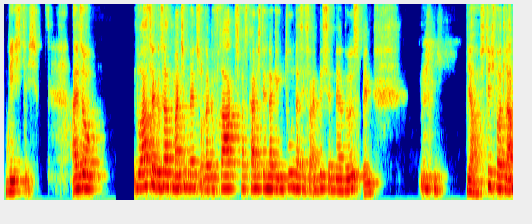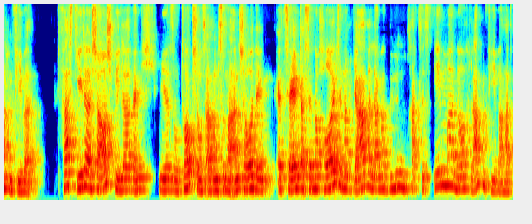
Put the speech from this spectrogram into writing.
wichtig. Also, du hast ja gesagt, manche Menschen oder gefragt, was kann ich denn dagegen tun, dass ich so ein bisschen nervös bin? Ja, Stichwort Lampenfieber. Fast jeder Schauspieler, wenn ich mir so Talkshows ab und zu mal anschaue, der erzählt, dass er noch heute nach jahrelanger Bühnenpraxis immer noch Lampenfieber hat.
